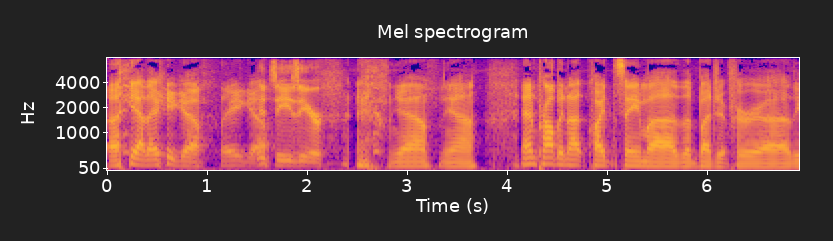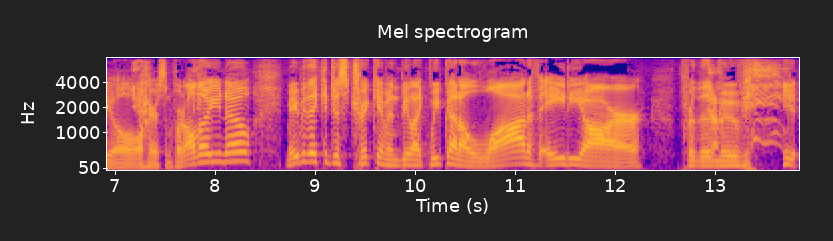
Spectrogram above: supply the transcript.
Uh, yeah, there you go. There you go. It's easier. Yeah, yeah, and probably not quite the same uh, the budget for uh, the old Harrison Ford. Although you know, maybe they could just trick him and be like, "We've got a lot of ADR for the Yeah. movie.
